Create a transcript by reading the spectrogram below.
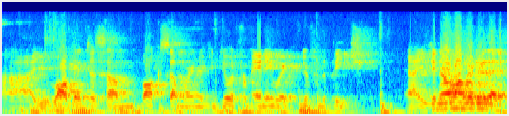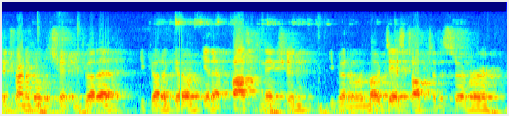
uh, you log into some box somewhere and you can do it from anywhere. You can do it from the beach. Uh, you can no longer do that if you're trying to build a ship. You've got to you've got to go get a fast connection. You've got a remote desktop to the server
